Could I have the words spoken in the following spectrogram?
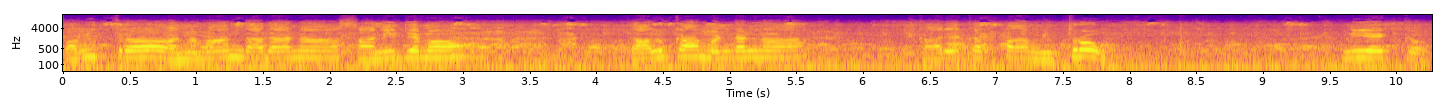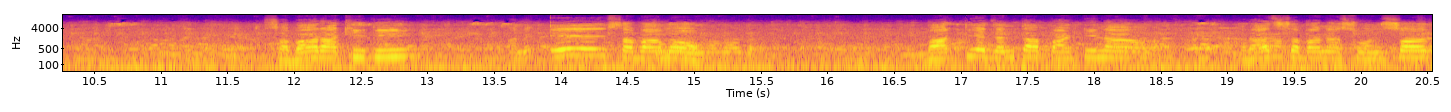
પવિત્ર હનુમાન દાદાના સાનિધ્યમાં તાલુકા મંડળના કાર્યકર્તા મિત્રો ની એક સભા રાખી હતી. અને એ સભામાં ભારતીય જનતા પાર્ટીના રાજ્યસભાના સાંસદ,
